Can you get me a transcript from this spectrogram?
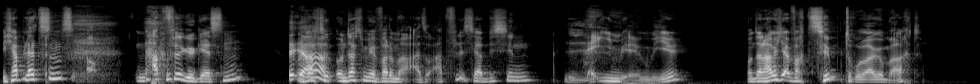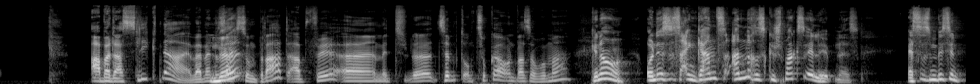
Ich habe letztens einen Apfel gegessen und, Ja. dachte, und dachte mir, warte mal, also Apfel ist ja ein bisschen lame irgendwie. Und dann habe ich einfach Zimt drüber gemacht. Aber das liegt nahe, weil wenn du Ne? sagst, so ein Bratapfel äh, mit äh, Zimt und Zucker und was auch immer, Genau. Und es ist ein ganz anderes Geschmackserlebnis. Es ist ein bisschen,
